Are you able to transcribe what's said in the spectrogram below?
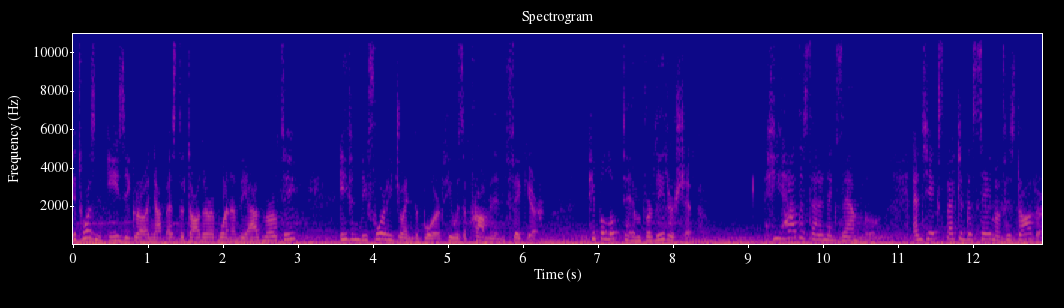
It wasn't easy growing up as the daughter of one of the Admiralty. Even before he joined the board, he was a prominent figure. People looked to him for leadership. He had to set an example, and he expected the same of his daughter.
